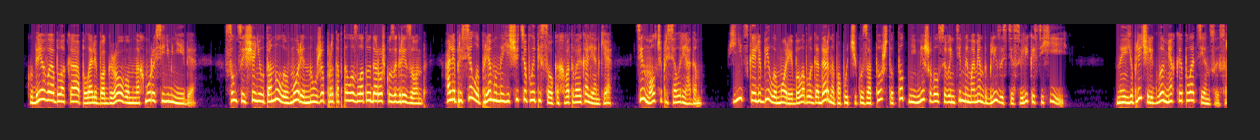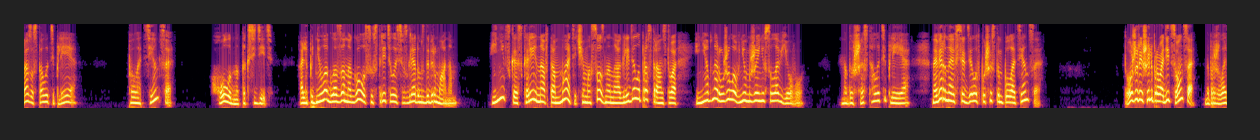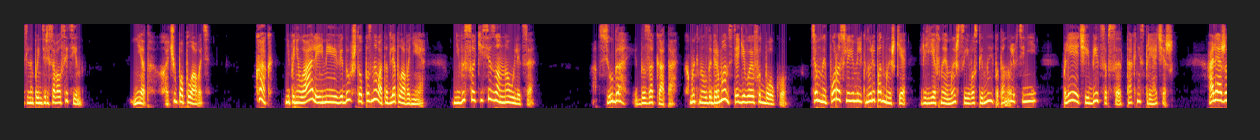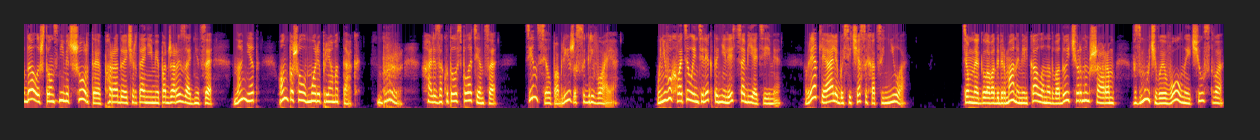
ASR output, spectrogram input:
Кудрявые облака пылали багровым на хмуро-синем небе. Солнце еще не утонуло в море, но уже протоптало золотую дорожку за горизонт. Аля присела прямо на еще теплый песок, охватывая коленки. Тин молча присел рядом. Яницкая любила море и была благодарна попутчику за то, что тот не вмешивался в интимный момент близости с великой стихией. На ее плечи легло мягкое полотенце, и сразу стало теплее. Полотенце? Холодно так сидеть. Аля подняла глаза на голос и встретилась взглядом с доберманом. Яницкая скорее на автомате, чем осознанно оглядела пространство и не обнаружила в нем Женю Соловьеву. На душе стало теплее — Наверное, все дело в пушистом полотенце. «Тоже решили проводить солнце?» — доброжелательно поинтересовался Тин. «Нет, хочу поплавать». «Как?» — не поняла Аля, имея в виду, что поздновато для плавания. Невысокий сезон на улице. «Отсюда и до заката», — хмыкнул доберман, стягивая футболку. Темные порослью мелькнули подмышки, рельефные мышцы его спины потонули в тени. Плечи и бицепсы так не спрячешь. Аля ожидала, что он снимет шорты, порадуя очертаниями поджарой задницы, но нет, он пошел в море прямо так. Бррр, Аля закуталась в полотенце. Тин сел поближе, согревая. У него хватило интеллекта не лезть с объятиями. Вряд ли Аля бы сейчас их оценила. Темная голова добермана мелькала над водой черным шаром, взмучивая волны и чувства.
